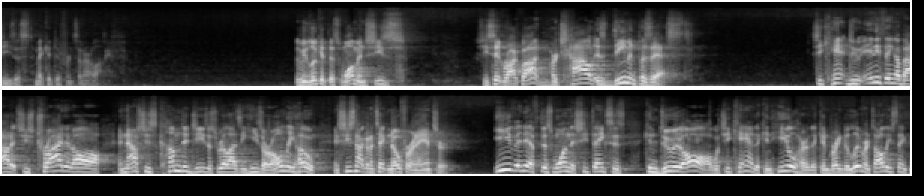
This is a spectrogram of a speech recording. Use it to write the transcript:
Jesus to make a difference in our life? As we look at this woman, she's She's hit rock bottom. Her child is demon possessed. She can't do anything about it. She's tried it all, and now she's come to Jesus realizing he's our only hope, and she's not going to take no for an answer. Even if this one that she thinks is can do it all, which he can, that can heal her, that can bring deliverance, all these things,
